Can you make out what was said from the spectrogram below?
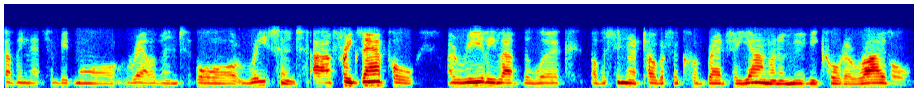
something that's a bit more relevant or recent. Uh, for example, I really love the work of a cinematographer called Bradford Young on a movie called Arrival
